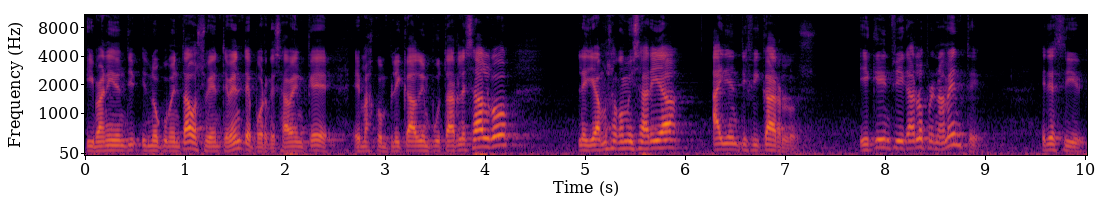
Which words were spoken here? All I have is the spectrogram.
y van documentados, evidentemente, porque saben que es más complicado imputarles algo, le llevamos a comisaría a identificarlos. Y hay que identificarlos plenamente. Es decir,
